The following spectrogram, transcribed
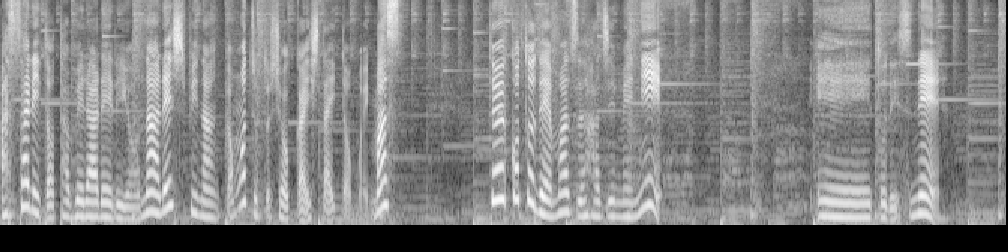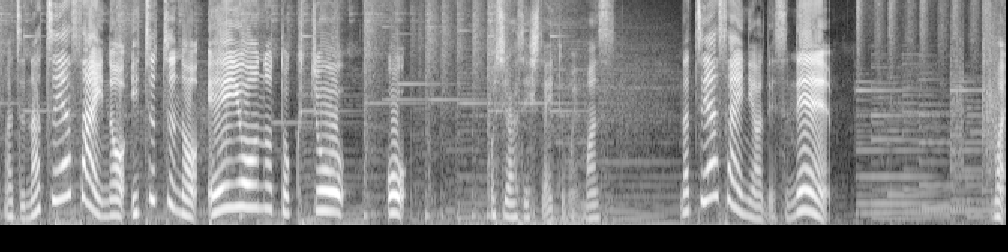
あっさりと食べられるようなレシピなんかもちょっと紹介したいと思います。ということでまずはじめにえーとですねまず夏野菜の5つの栄養の特徴をお知らせしたいと思います。夏野菜にはですねまあ、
